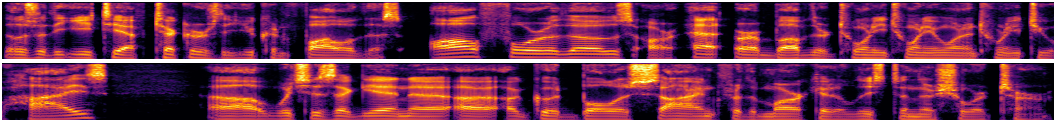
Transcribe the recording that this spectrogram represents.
Those are the ETF tickers that you can follow this. All four of those are at above their 2021 and 22 highs, uh, which is again a, a, good bullish sign for the market, at least in the short term.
